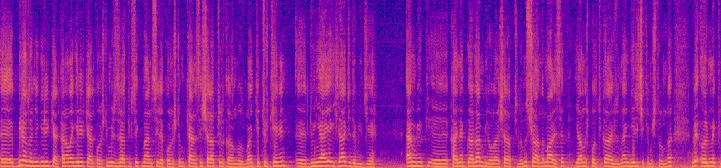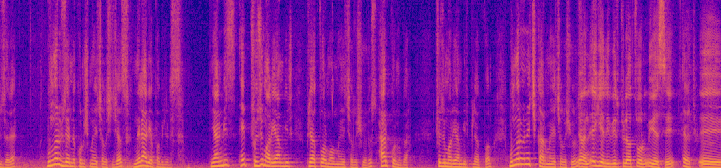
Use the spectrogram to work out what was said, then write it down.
E, Biraz önce gelirken, kanala gelirken konuştum. Bir ziraat yüksek mühendisiyle konuştum. Kendisi şarapçılık alanında uzman ki Türkiye'nin e, dünyaya ihraç edebileceği en büyük e, kaynaklardan biri olan şarapçılığımız şu anda maalesef yanlış politikalar yüzünden geri çekilmiş durumda ve ölmek üzere. Bunlar üzerinde konuşmaya çalışacağız. Neler yapabiliriz? Yani biz hep çözüm arayan bir platform olmaya çalışıyoruz. Her konuda çözüm arayan bir platform. Bunları öne çıkarmaya çalışıyoruz. Yani Ege'li bir platform üyesi Evet. e,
